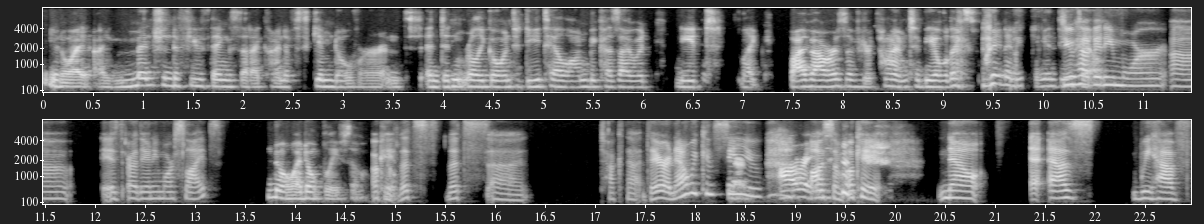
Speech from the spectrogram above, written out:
you know, I, I mentioned a few things that I kind of skimmed over and, and didn't really go into detail on because I would need like five hours of your time to be able to explain anything in detail. Do you have any more? Uh, is are there any more slides? No, I don't believe so. Okay, no. let's let's uh, tuck that there. Now we can see you. All right. Awesome. Okay. now, as we have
